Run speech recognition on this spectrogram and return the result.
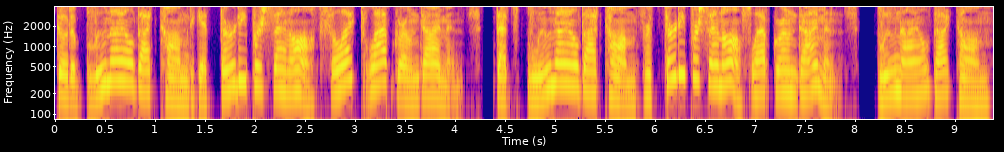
Go to Bluenile.com to get 30% off select lab grown diamonds. That's Bluenile.com for 30% off lab grown diamonds. Bluenile.com.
